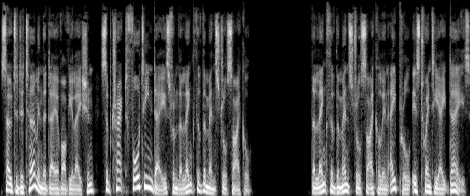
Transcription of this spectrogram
So to determine the day of ovulation, subtract 14 days from the length of the menstrual cycle. The length of the menstrual cycle in April is 28 days.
